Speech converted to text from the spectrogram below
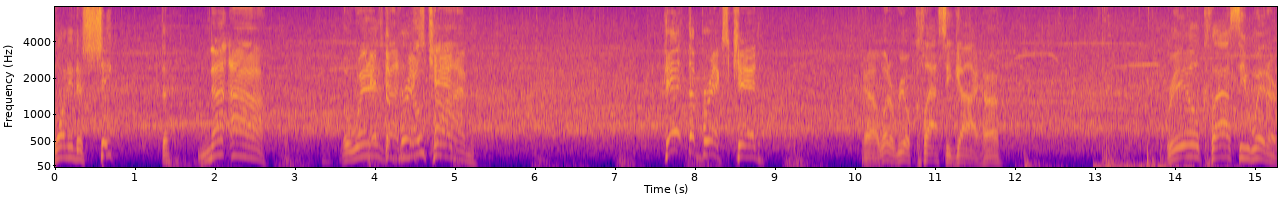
wanting to shake the... Nuh-uh. The winner's Hit the got bricks, no kid. time. Hit the bricks, kid. Yeah, what a real classy guy, huh? Real classy winner.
